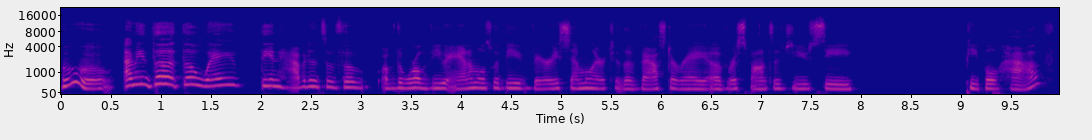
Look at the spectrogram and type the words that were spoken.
Ooh, I mean the the way the inhabitants of the of the world view animals would be very similar to the vast array of responses you see people have.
